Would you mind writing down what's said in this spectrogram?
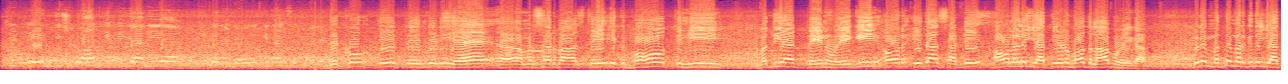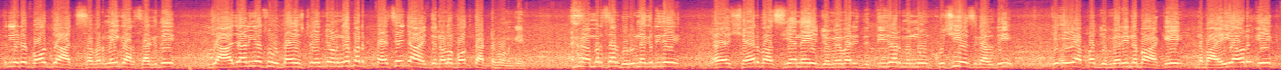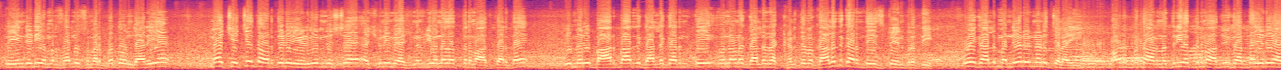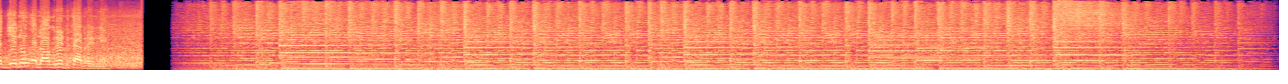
ਜੀ ਟ੍ਰੇਨ ਦੀ ਸ਼ੁਰੂਆਤ ਕੀਤੀ ਜਾ ਰਹੀ ਹੈ ਕੀ ਕਹਿਣਾ ਚਾਹੋਗੇ? ਕਿੰਨਾ ਕੁ ਸੁੱਖ ਦੇਖੋ ਇਹ ਟ੍ਰੇਨ ਜਿਹੜੀ ਹੈ ਅੰਮ੍ਰਿਤਸਰ ਵਾਸਤੇ ਇੱਕ ਬਹੁਤ ਹੀ ਵਧੀਆ ਟ੍ਰੇਨ ਹੋਏਗੀ ਔਰ ਇਹਦਾ ਸਾਡੇ ਆਉਣ ਵਾਲੇ ਯਾਤਰੀਆਂ ਨੂੰ ਬਹੁਤ ਲਾਭ ਹੋਏਗਾ। ਕਿਉਂਕਿ ਮੱਧਮ ਵਰਗ ਦੇ ਯਾਤਰੀ ਜਿਹੜੇ ਬਹੁਤ ਜਹਾਜ਼ 'ਚ ਸਫ਼ਰ ਨਹੀਂ ਕਰ ਸਕਦੇ। ਜਹਾਜ਼ ਵਾਲੀਆਂ ਸਹੂਲਤਾਂ ਇਸ ਟ੍ਰੇਨ 'ਚ ਹੋਣਗੀਆਂ, ਪਰ ਪੈਸੇ ਜਹਾਜ਼ ਦੇ ਨਾਲੋਂ ਬਹੁਤ ਘੱਟ ਹੋਣਗੇ। ਅੰਮ੍ਰਿਤਸਰ ਗੁਰੂ ਨਗਰੀ ਦੇ ਸ਼ਹਿਰ ਵਾਸੀਆਂ ਨੇ ਇਹ ਜ਼ਿੰਮੇਵਾਰੀ ਦਿੱਤੀ ਸੀ ਔਰ ਮੈਨੂੰ ਖੁਸ਼ੀ ਹੈ ਇਸ ਗੱਲ ਦੀ ਕਿ ਇਹ ਆਪਾਂ ਜ਼ਿੰਮੇਵਾਰੀ ਨਿਭਾ ਕੇ ਨਿਭਾਈ ਔਰ ਇਹ ਟ੍ਰੇਨ ਜਿਹੜੀ ਅੰਮ੍ਰਿਤਸਰ ਨੂੰ ਸਮਰਪਿਤ ਹੋਣ ਜਾ ਰਹੀ ਹੈ। ਮੈਂ ਚੇਚੇ ਤੌਰ ਤੇ ਜਿਹੜੇ ਰੇਲਵੇ ਮਿਨਿਸਟਰ ਅਸ਼ਵਨੀ ਵੈਸ਼ਨਵ ਜੀ, ਉਹਨਾਂ ਦਾ ਧੰਨਵਾਦ ਕਰਦਾ ਹੈ ਜੋ ਮੇਰੇ ਬਾਰ-ਬਾਰ ਗੱਲ ਕਰਨ ਤੇ ਉਹਨਾਂ ਨੂੰ ਗੱਲ ਰੱਖਣ ਤੇ ਵਕਾਲਤ ਕਰਨ ਦੇ ਇਸ ਟ੍ਰੇਨ ਪ੍ਰਤੀ ਉਹ ਇਹ ਗੱਲ ਮੰਨੇ ਔਰ ਇਹਨਾਂ ਨੇ ਚਲਾਈ। ਔਰ ਪ੍ਰਧਾਨ ਮੰਤਰੀ ਦਾ ਧੰਨਵਾਦ ਵੀ ਕਰਦਾ ਜਿਹੜੇ ਅੱਜ ਇਹਨੂੰ ਇਨੋਗਰੇਟ ਕਰ ਰਹੇ ਨੇ।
